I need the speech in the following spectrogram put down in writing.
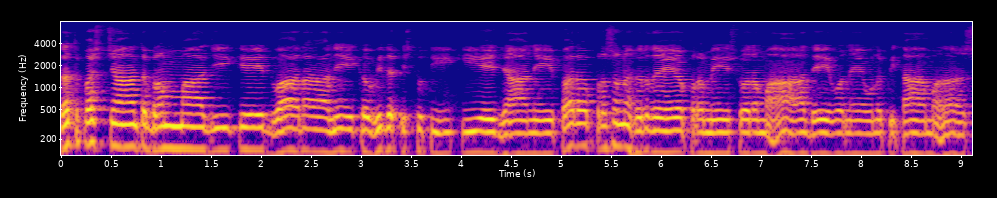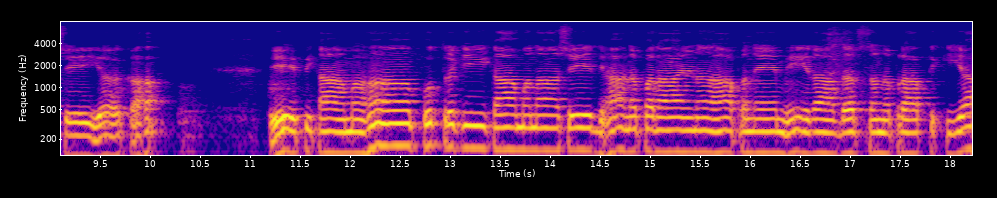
तत्पश्चात ब्रह्मा जी के द्वारा अनेक विध स्तुति किए जाने पर प्रसन्न हृदय परमेश्वर महादेव ने उन पितामह से यह कहा हे पितामह, पुत्र की कामना से ध्यान परायण आपने मेरा दर्शन प्राप्त किया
